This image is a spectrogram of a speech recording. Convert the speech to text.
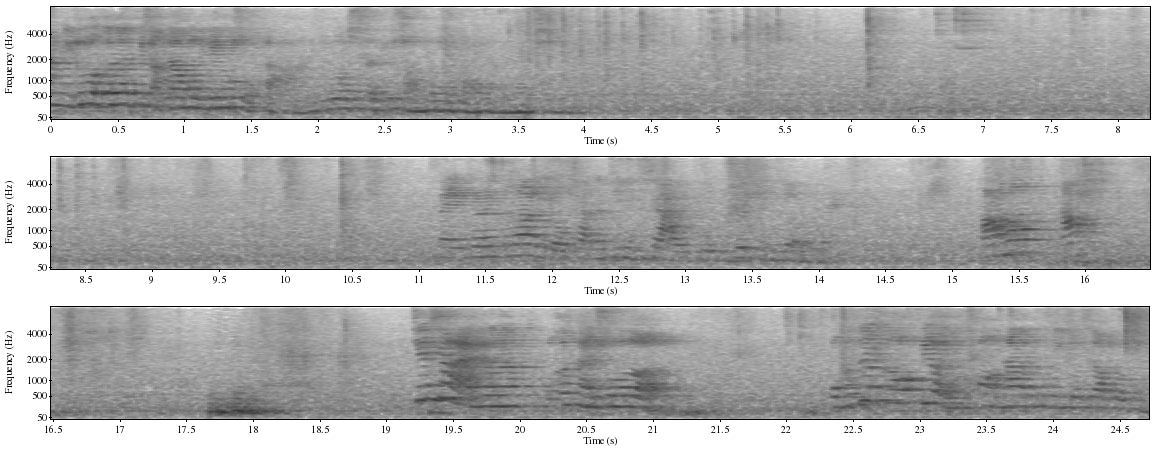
你如果真的不想这样做，你可以用手打。你如果是不想用手打，没关系。每个人都要有才能进行下一步，你就挺有。好，好。接下来呢，我刚才说了，我们这个 Google 云创它的目的就是要做什么？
